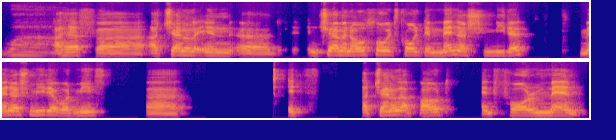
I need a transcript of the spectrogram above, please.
Wow. I have uh, a channel in uh, in German also. It's called the Männerschmiede. Männerschmiede, what means uh, it's a channel about and for men.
